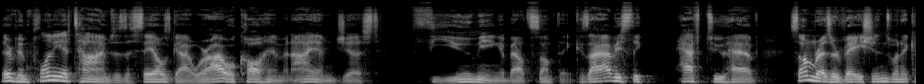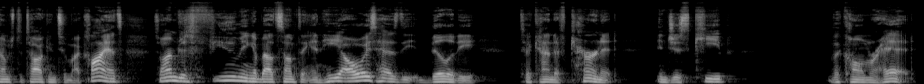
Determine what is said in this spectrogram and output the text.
There have been plenty of times as a sales guy where I will call him and I am just fuming about something because I obviously have to have some reservations when it comes to talking to my clients. So I'm just fuming about something. And he always has the ability to kind of turn it and just keep the calmer head.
